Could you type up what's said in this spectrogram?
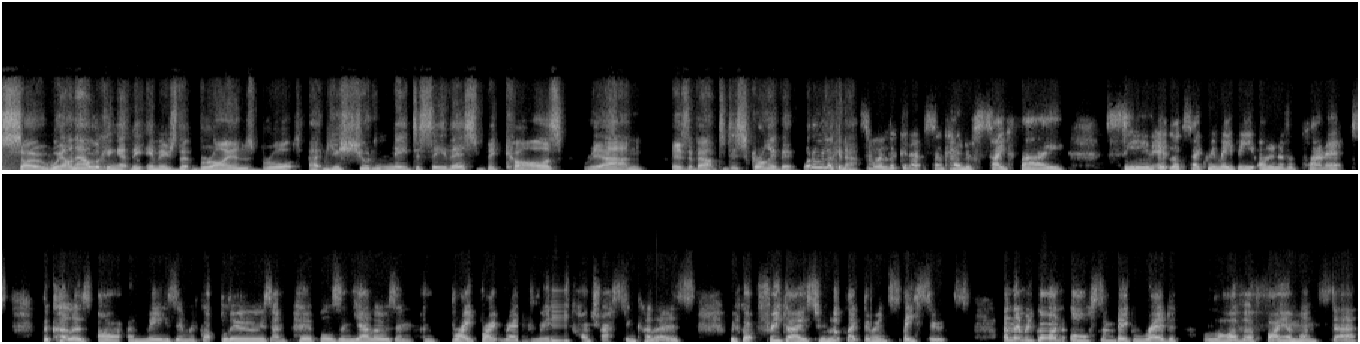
So we are now looking at the image that Brian's brought. Uh, you shouldn't need to see this because Rianne is about to describe it. What are we looking at? So we're looking at some kind of sci-fi scene. It looks like we may be on another planet. The colors are amazing. We've got blues and purples and yellows and, and bright, bright red, really contrasting colors. We've got three guys who look like they're in spacesuits. And then we've got an awesome big red lava fire monster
